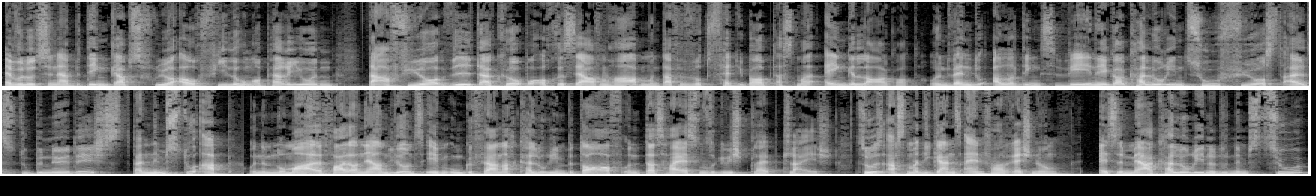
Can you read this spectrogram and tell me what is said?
Evolutionär bedingt gab es früher auch viele Hungerperioden. Dafür will der Körper auch Reserven haben und dafür wird Fett überhaupt erstmal eingelagert. Und wenn du allerdings weniger Kalorien zuführst, als du benötigst, dann nimmst du ab. Und im Normalfall ernähren wir uns eben ungefähr nach Kalorienbedarf und das heißt, unser Gewicht bleibt gleich. So ist erstmal die ganz einfache Rechnung. Esse mehr Kalorien und du nimmst zu,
